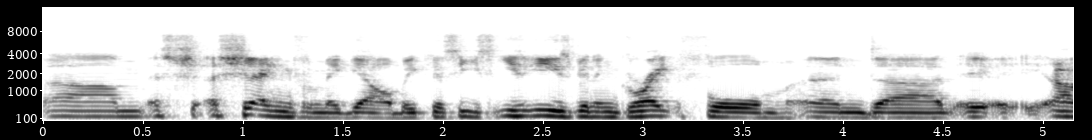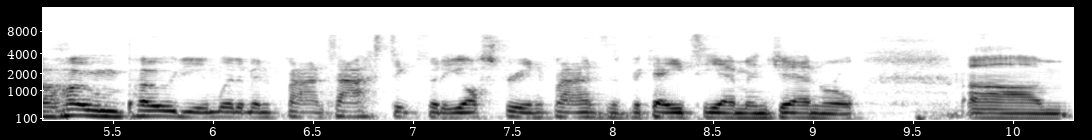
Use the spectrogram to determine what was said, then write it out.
um, a, sh- a, shame for Miguel because he's he's been in great form and uh, a home podium would have been fantastic for the Austrian fans and for KTM in general. Um,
